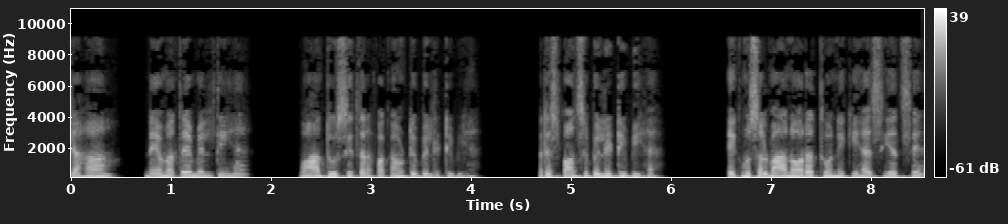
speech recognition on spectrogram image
جہاں نعمتیں ملتی ہیں، وہاں دوسری طرف اکاؤنٹیبلٹی بھی ہے ریسپانسبلٹی بھی ہے۔ ایک مسلمان عورت ہونے کی حیثیت سے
